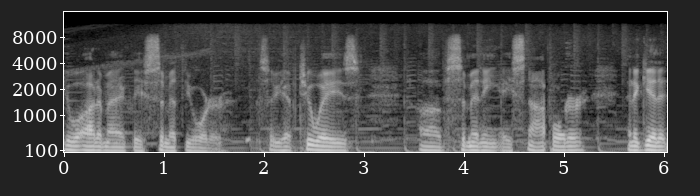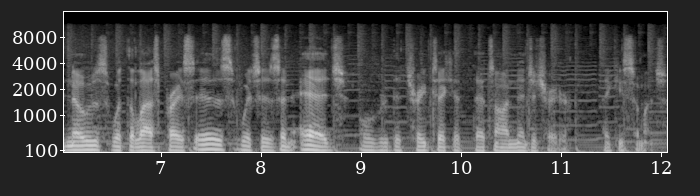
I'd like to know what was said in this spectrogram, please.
it will automatically submit the order. So you have two ways of submitting a stop order. And again, it knows what the last price is, which is an edge over the trade ticket that's on NinjaTrader. Thank you so much.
